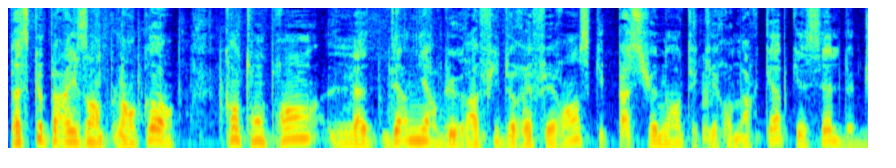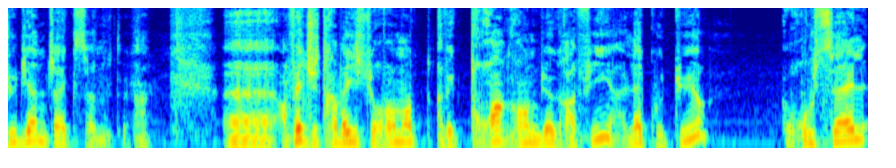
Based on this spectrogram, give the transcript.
parce que, par exemple, là encore, quand on prend la dernière biographie de référence, qui est passionnante et qui est mm. remarquable, qui est celle de Julian Jackson. Hein. Euh, en fait, j'ai travaillé sur vraiment avec trois grandes biographies hein, La Couture, Roussel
